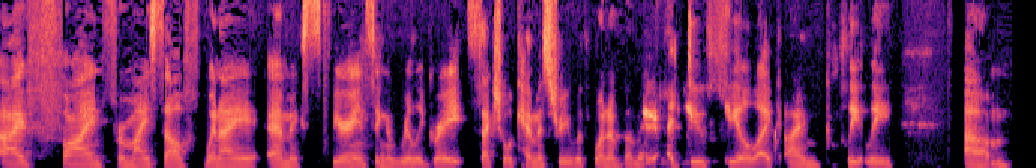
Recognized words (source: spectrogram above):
I find for myself when I am experiencing a really great sexual chemistry with one of them, I, I do feel like I'm completely um,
